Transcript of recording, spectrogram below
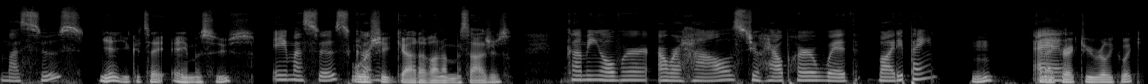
masseuse. Yeah, you could say a masseuse. A masseuse. Or she got a lot of massages. Coming over our house to help her with body pain. Mm-hmm. Can and I correct you really quick?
